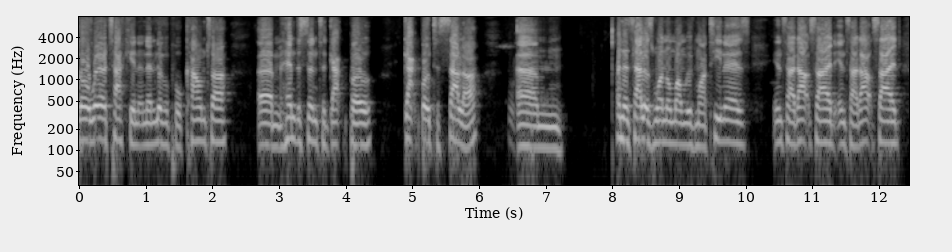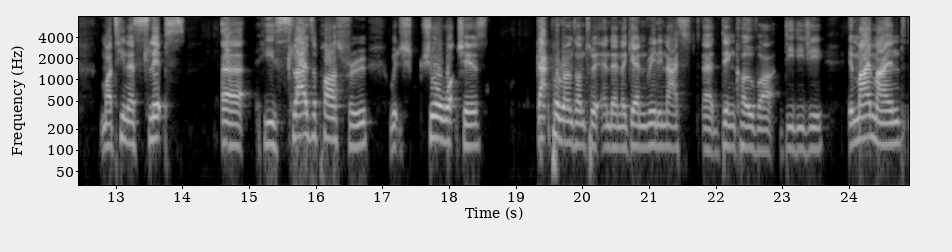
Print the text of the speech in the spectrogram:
goal, we're attacking, and then Liverpool counter. Um, Henderson to Gakpo, Gakpo to Salah, um, and then Salah's one on one with Martinez, inside outside, inside outside. Martinez slips, uh, he slides a pass through, which Shaw watches. Gakpo runs onto it, and then again, really nice uh, dink over DDG in my mind,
